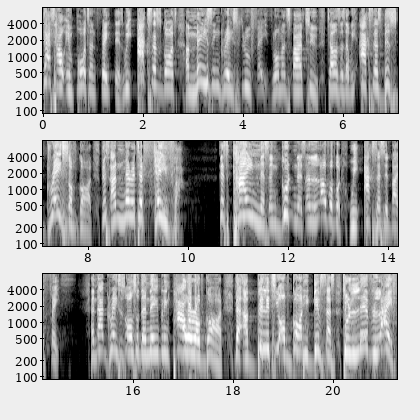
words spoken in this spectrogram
That's how important faith is. We access God's amazing grace through faith. Romans 5 2 tells us that we access this grace of God, this unmerited favor, this kindness and goodness and love of God. We access it by faith. And that grace is also the enabling power of God, the ability of God He gives us to live life.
